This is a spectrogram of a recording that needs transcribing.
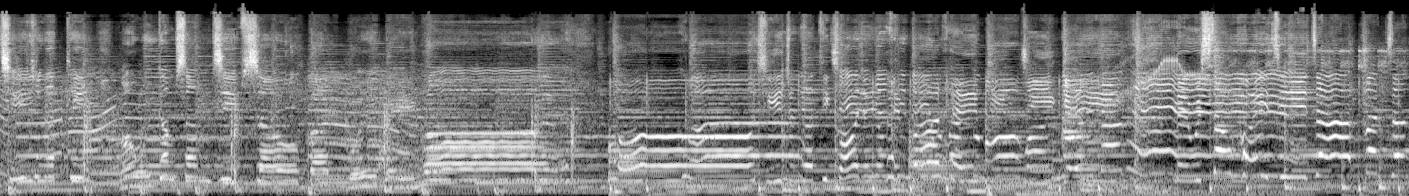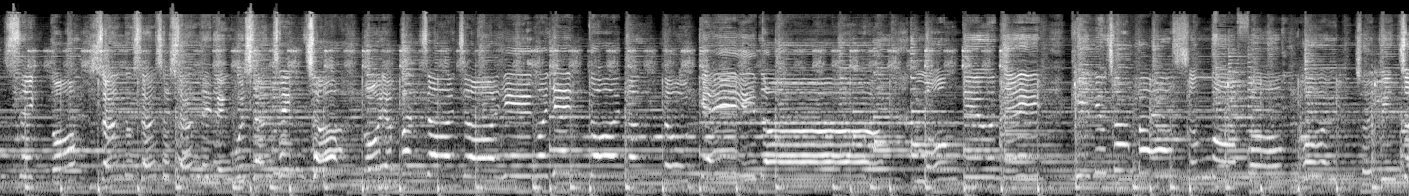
始终一天我会甘心接受不会被爱。始终一天，我有勇气。掉。想都想，想想你定会想清楚。我又不再在意，我应该得到几多。忘掉你，揭了疮不什么放开？随便作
